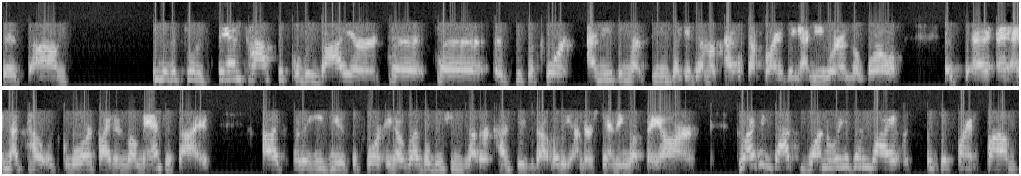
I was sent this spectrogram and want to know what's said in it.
this, um, you know, this sort of fantastical desire to, to, to support anything that seems like a democratic uprising anywhere in the world. It's, and that's how it was glorified and romanticized. Uh, it's really easy to support, you know, revolutions in other countries without really understanding what they are. So I think that's one reason why it was so different from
